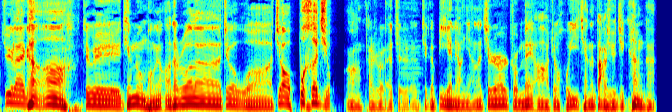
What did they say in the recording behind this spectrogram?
继续来看啊，这位听众朋友啊，他说了，这个我叫不喝酒。啊，他说来这这个毕业两年了，今儿准备啊，这回以前的大学去看看。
